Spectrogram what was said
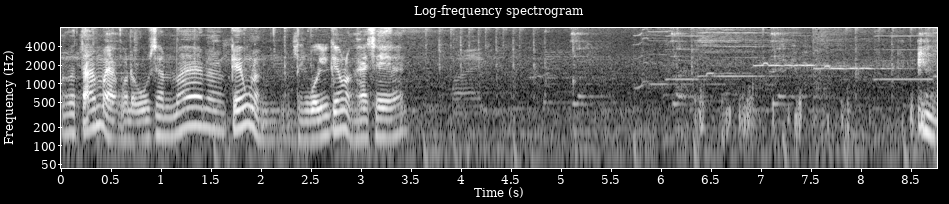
Nó có tám mạc mà đủ xanh má, nó kéo lần, Thằng quỷ kéo lần hai xe đấy.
